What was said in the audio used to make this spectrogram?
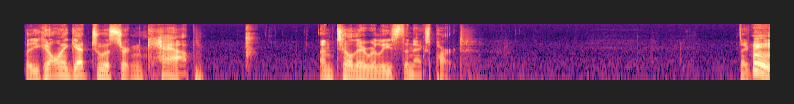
but you can only get to a certain cap until they release the next part. Like hmm.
